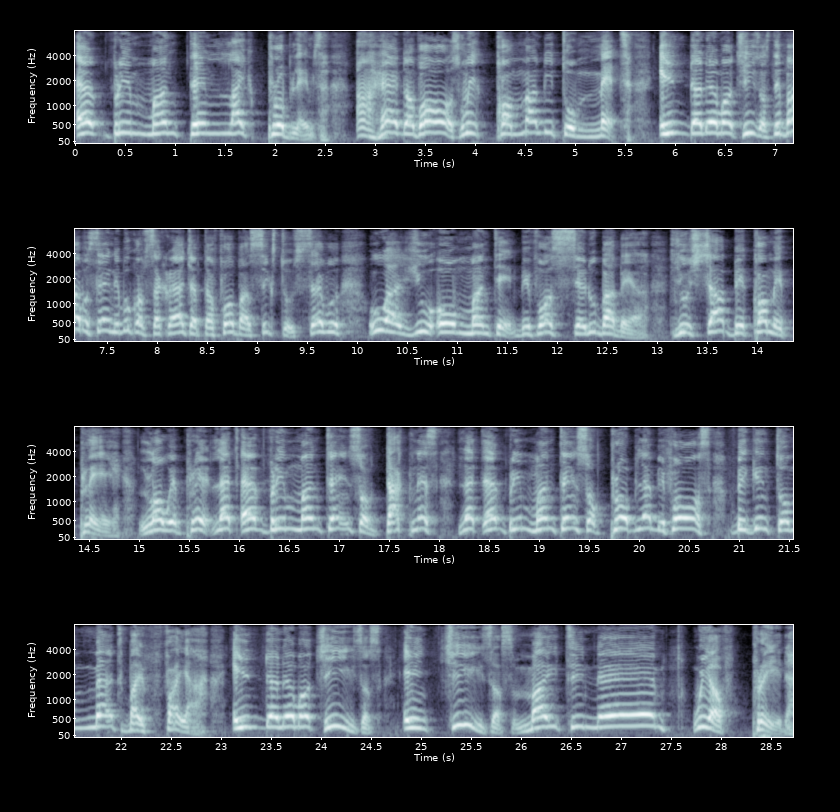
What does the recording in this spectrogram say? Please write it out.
Every mountain like problems ahead of us, we command it to melt in the name of Jesus. The Bible says in the book of Zechariah, chapter 4, verse 6 to 7, Who are you, O mountain, before Zerubbabel? You shall become a plain. Lord, we pray, let every mountains of darkness, let every mountains of problem before us begin to melt by fire in the name of Jesus. In Jesus' mighty name, we have prayed.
